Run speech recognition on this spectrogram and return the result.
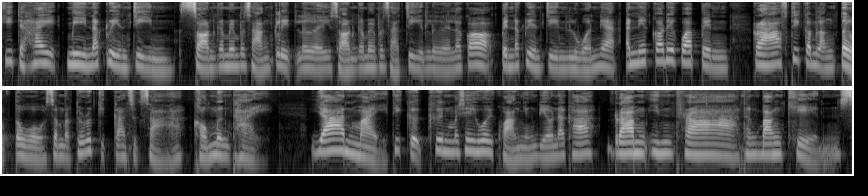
ที่จะให้มีนักเรียนจีน สอนกันเป็นภาษาอังกฤษเลย สอนกันเป็นภาษาจีนเลย แล้วก็เป็นนักเรียนจีนล้วนเนี่ยอันนี้ก็เรียกว่าเป็นกราฟที่กำลังเติบโตสำหรับธุรกิจการศึกษาของเมืองไทย ย่านใหม่ที่เกิดขึ้นไม่ใช่ห้วยขวางอย่างเดียวนะคะ รามอินทราทางบางเขน โซ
